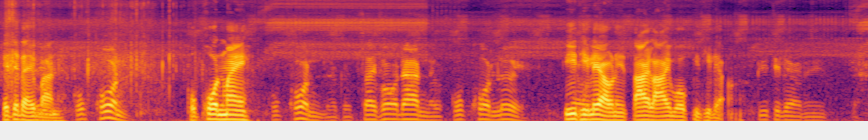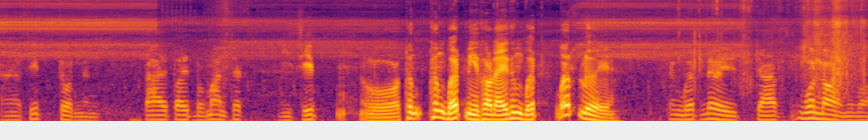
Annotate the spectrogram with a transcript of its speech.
เฮ็ดจะได้บานกบโคนกบโคนไหมกบโคนแล้วก็ใส่พ่อด้านแล้วกบโคนเลย ปีที่แล้วนี่ตายหลายบ่ปีที่แล้ว ปีที่แล้วนี่ห้าสิบต้นนั่นตายไปประมาณจัก ยี่สิบโอ้ทั้งทั้งเบิดนี่เท่าใดทั้งเบิดเบิดเลยทั้งเบิดเลยจากม้วนน้อยนี่บ่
